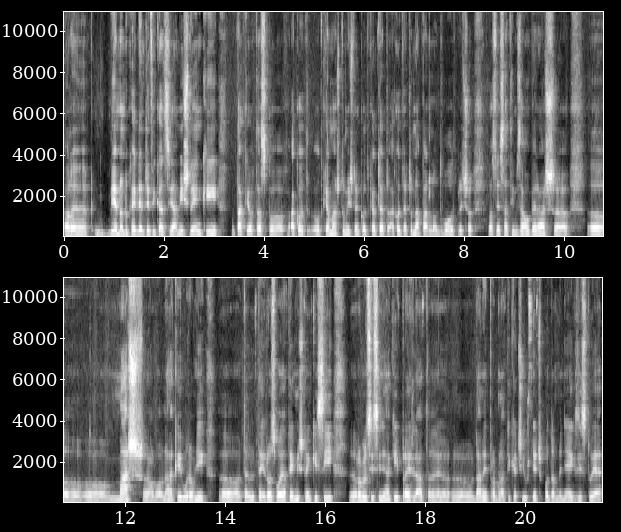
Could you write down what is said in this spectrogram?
Ale jednoduchá identifikácia myšlienky, také otázko, ako, odkiaľ máš tú myšlienku, odkiaľ ťa to, ako ťa to napadlo, dôvod, prečo vlastne sa tým zaoberáš, máš, alebo na akej úrovni tej rozvoja tej myšlienky si, robil si si nejaký prehľad danej problematike, či už niečo podobné neexistuje. E,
